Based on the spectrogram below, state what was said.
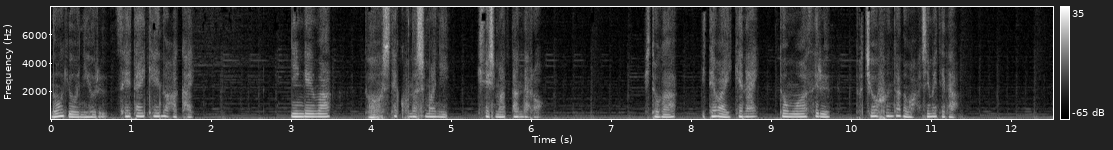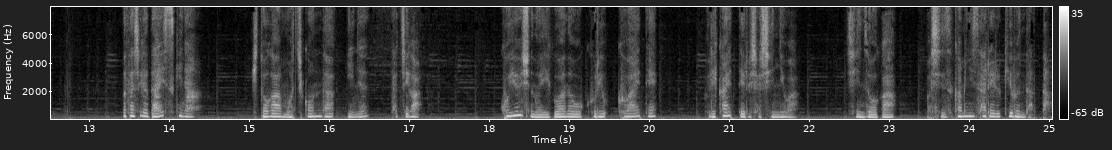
農業による生態系の破壊。人間はどうしてこの島に来てしまったんだろう。人がいてはいけないと思わせる土地を踏んだのは初めてだ。私が大好きな人が持ち込んだ犬たちが固有種のイグアナをく加えて振り返っている写真には心臓がわしづかみにされる気分だった。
